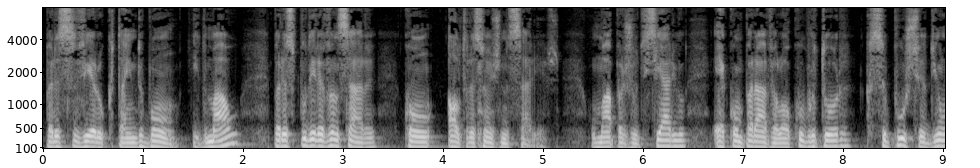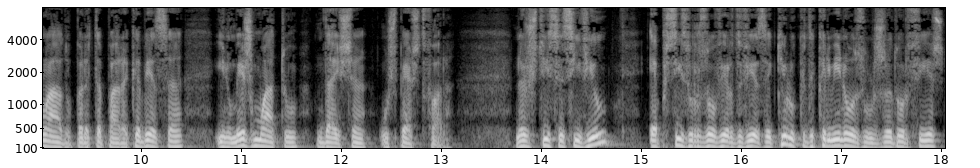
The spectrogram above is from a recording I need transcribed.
para se ver o que tem de bom e de mau, para se poder avançar com alterações necessárias. O mapa judiciário é comparável ao cobertor que se puxa de um lado para tapar a cabeça e, no mesmo ato, deixa os pés de fora. Na justiça civil, é preciso resolver de vez aquilo que de criminoso o legislador fez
